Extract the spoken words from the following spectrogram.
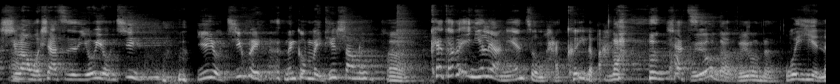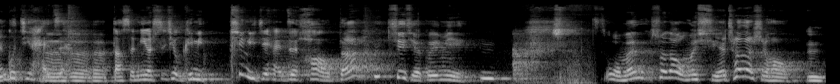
希望我下次有勇气，也有机会能够每天上路。嗯，开它个一年两年总还可以了吧？那下次那不用的，不用的。我也能够接孩子。嗯嗯嗯到时候你有事情，我给你替你接孩子。好的，谢谢闺蜜。嗯，我们说到我们学车的时候，嗯，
